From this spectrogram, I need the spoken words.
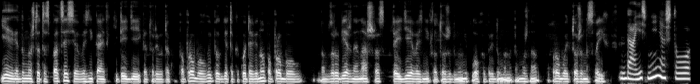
Я думаю, что это в процессе возникают какие-то идеи, которые вот так вот попробовал, выпил где-то какое-то вино, попробовал, там, зарубежное наш, раз какая-то идея возникла, тоже, думаю, неплохо придумано, там можно попробовать тоже на своих. Да, есть мнение, что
